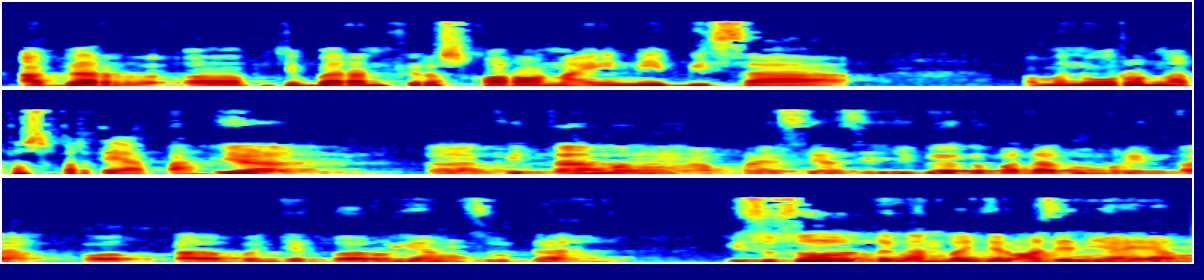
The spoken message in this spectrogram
agar penyebaran virus corona ini bisa menurun atau seperti apa? Ya, kita mengapresiasi juga kepada pemerintah Kota Banjarbaru yang sudah disusul dengan Banjarmasin ya yang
